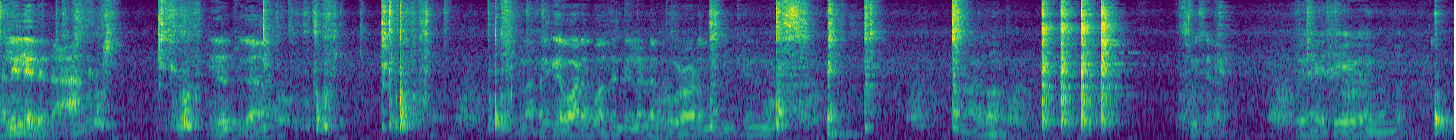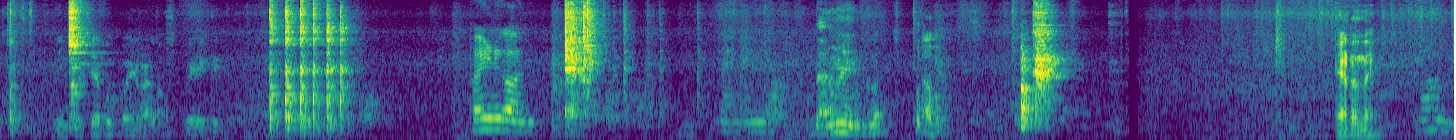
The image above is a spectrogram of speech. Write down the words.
మళ్ళీ లేదా వేయొచ్చుగా అసలు వాడకపోతుంటే ఇలాంటప్పుడు కూడా వాడకపోతే ఇంకేంది వాడదాం చూసారా? అయితే ఏ విధంగా ఉందో. ఇంకొంచెంసేపు పోయిన వాడదాం వేడెక్కింది. పైన కాదు. ఎటుంది బాగుంది.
